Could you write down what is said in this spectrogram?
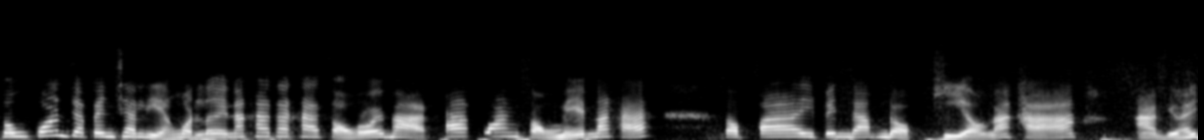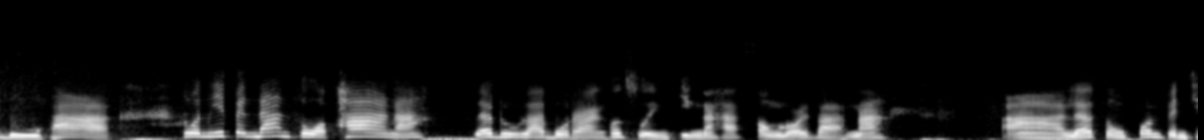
ตรงก้นจะเป็นเฉลียงหมดเลยนะคะราคา 200 บาทผ้ากว้าง 2 เมตรนะคะ ต่อไปเป็นดำดอกเขียวนะคะ อ่าเดี๋ยวให้ดูผ้า ตัวนี้เป็นด้านตัวผ้านะ แล้วดูลายโบราณก็สวยจริงๆนะคะ200บาทนะ อ่า แล้วตรงก้นเป็นเฉ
